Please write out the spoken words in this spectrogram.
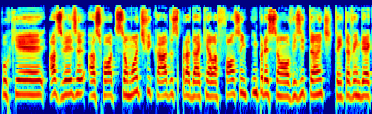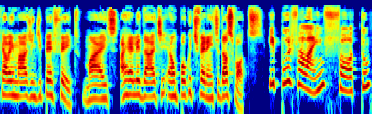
porque às vezes as fotos são modificadas para dar aquela falsa impressão ao visitante, tenta vender aquela imagem de perfeito, mas a realidade é um pouco diferente das fotos. E por falar em foto,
